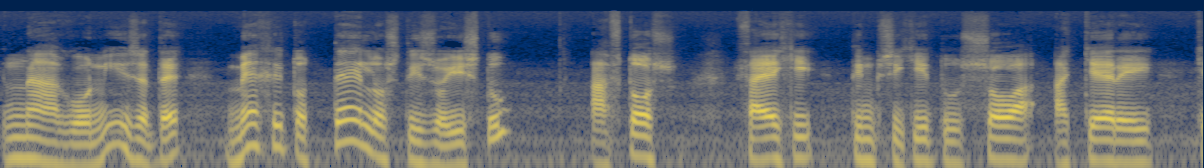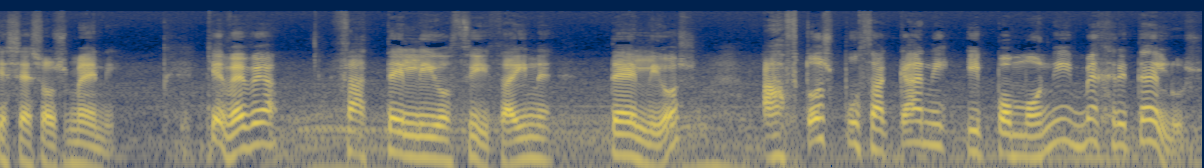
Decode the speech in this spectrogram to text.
να αγωνίζεται μέχρι το τέλος της ζωής του αυτός θα έχει την ψυχή του σώα ακέραιη και σεσωσμένη. Και βέβαια θα τελειωθεί, θα είναι τέλειος αυτός που θα κάνει υπομονή μέχρι τέλους.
